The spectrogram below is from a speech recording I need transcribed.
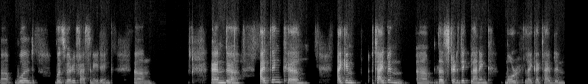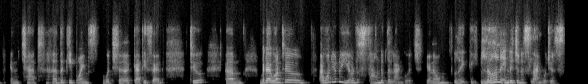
uh, world, was very fascinating. Um, and uh, I think um, I can type in um, the strategic planning more like I typed in in chat the key points which uh, Kathy said too. Um, but I want to I want you to hear the sound of the language. You know, like learn indigenous languages,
